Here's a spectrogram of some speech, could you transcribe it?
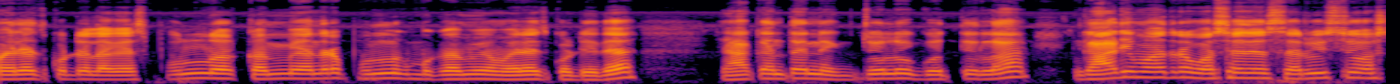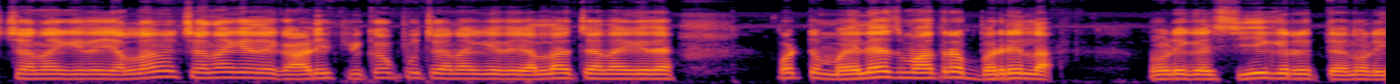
ಮೈಲೇಜ್ ಕೊಟ್ಟಿಲ್ಲ ಗೈಸ್ ಫುಲ್ ಕಮ್ಮಿ ಅಂದರೆ ಫುಲ್ ಕಮ್ಮಿ ಮೈಲೇಜ್ ಕೊಟ್ಟಿದೆ. ಯಾಕಂತ ನಿಜಲು ಗೊತ್ತಿಲ್ಲ. ಗಾಡಿ ಮಾತ್ರ ಹೊಸದೇ ಸರ್ವಿಸು ಅಷ್ಟು ಚೆನ್ನಾಗಿದೆ. ಎಲ್ಲನೂ ಚೆನ್ನಾಗಿದೆ. ಗಾಡಿ ಪಿಕಪ್ಪು ಚೆನ್ನಾಗಿದೆ, ಎಲ್ಲ ಚೆನ್ನಾಗಿದೆ. ಬಟ್ ಮೈಲೇಜ್ ಮಾತ್ರ ಬರಿಲ್ಲ. ನೋಡಿ ಗೈಸ್ ಈಗಿರುತ್ತೆ ನೋಡಿ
